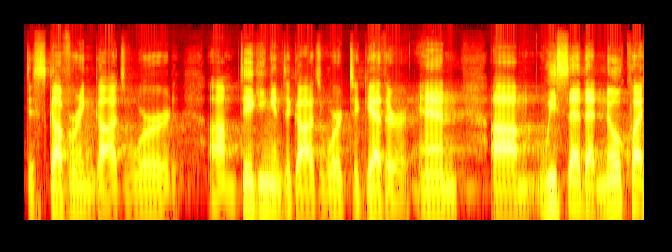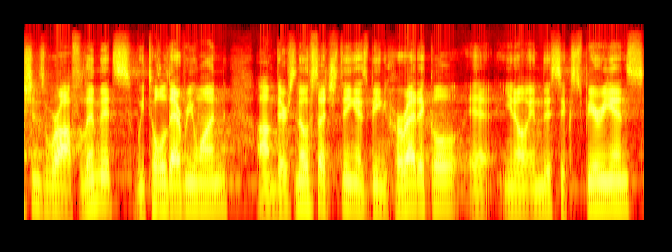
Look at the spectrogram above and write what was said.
discovering God's word, um, digging into God's word together. And um, we said that no questions were off limits. We told everyone um, there's no such thing as being heretical, uh, you know, in this experience.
